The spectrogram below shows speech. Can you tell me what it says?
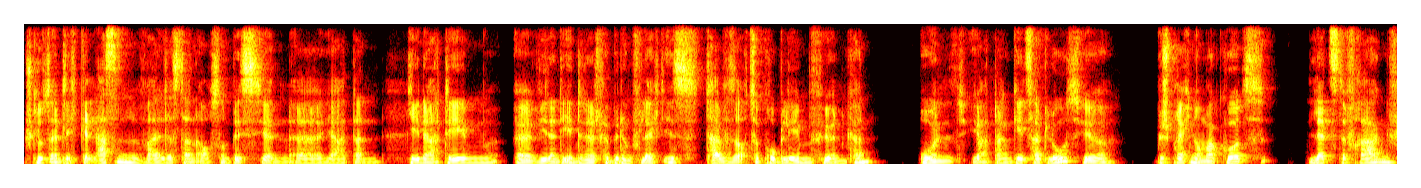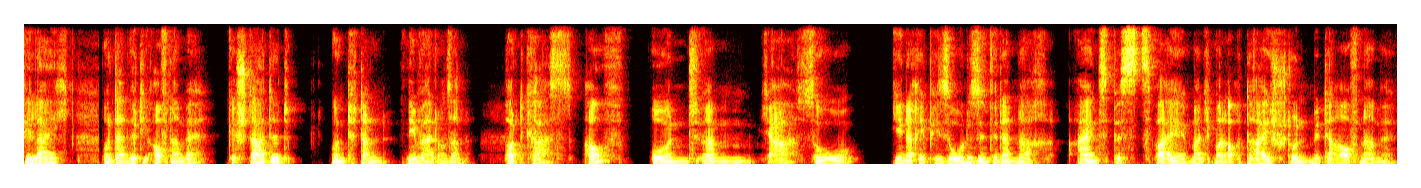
schlussendlich gelassen, weil das dann auch so ein bisschen, äh, ja, dann je nachdem, äh, wie dann die Internetverbindung vielleicht ist, teilweise auch zu Problemen führen kann. Und ja, dann geht's halt los. Wir besprechen noch mal kurz letzte Fragen vielleicht und dann wird die Aufnahme gestartet und dann nehmen wir halt unseren Podcast auf. Und ähm, ja, so je nach Episode sind wir dann nach eins bis zwei, manchmal auch drei Stunden mit der Aufnahme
